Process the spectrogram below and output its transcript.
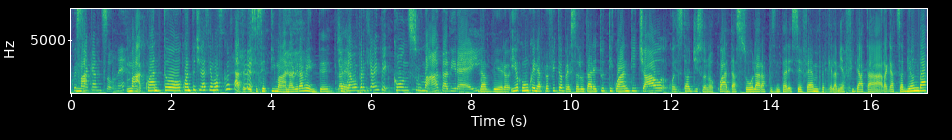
questa ma, canzone. Ma quanto, quanto, ce la siamo ascoltate questa settimana, veramente? Cioè, L'abbiamo praticamente consumata, direi. Davvero. Io comunque ne approfitto per salutare tutti quanti. Ciao, quest'oggi sono qua da sola a rappresentare SFM perché la mia affidata ragazza bionda,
